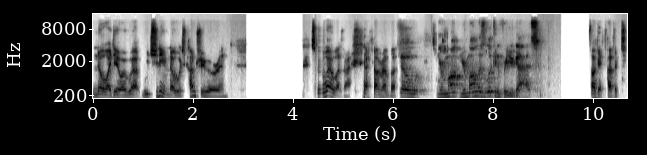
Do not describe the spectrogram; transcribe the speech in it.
no idea where we were. She didn't even know which country we were in. So where was I? I can't remember. So your mom, your mom was looking for you guys. Okay, perfect.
